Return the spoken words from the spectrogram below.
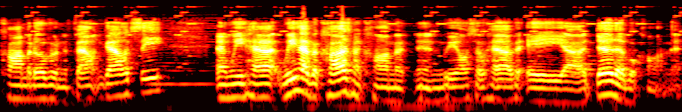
comet over in the Fountain Galaxy, and we have we have a cosmic comet, and we also have a uh, Daredevil comet.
